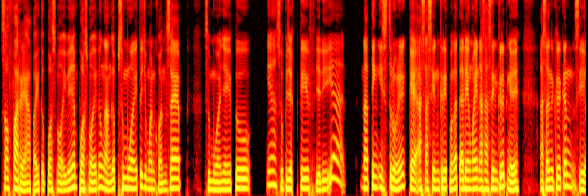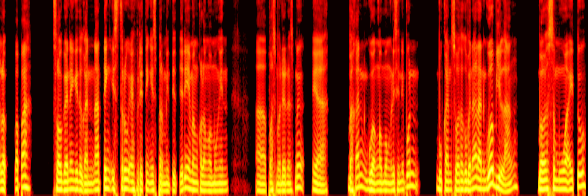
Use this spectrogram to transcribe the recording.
so far ya apa itu posmo ibaratnya posmo itu nganggap semua itu cuman konsep semuanya itu ya subjektif. Jadi ya nothing is true. Ini kayak Assassin's Creed banget. Ada yang main Assassin's Creed nggak ya? Assassin's Creed kan si lo, apa slogannya gitu kan nothing is true everything is permitted. Jadi emang kalau ngomongin uh, postmodernisme ya bahkan gua ngomong di sini pun bukan suatu kebenaran. Gua bilang bahwa semua itu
